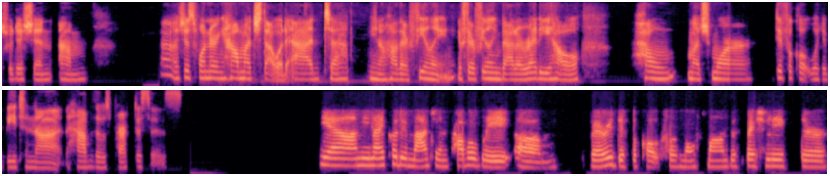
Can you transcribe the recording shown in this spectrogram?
tradition um i was just wondering how much that would add to you know how they're feeling. If they're feeling bad already how how much more difficult would it be to not have those practices? Yeah i mean i could imagine probably um very difficult for most moms especially if they're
